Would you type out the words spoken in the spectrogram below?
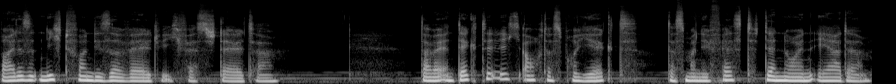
Beide sind nicht von dieser Welt, wie ich feststellte. Dabei entdeckte ich auch das Projekt Das Manifest der neuen Erde,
